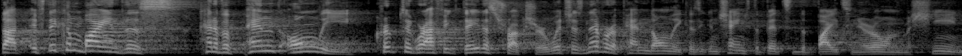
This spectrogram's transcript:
that if they combine this kind of append-only cryptographic data structure, which is never append-only because you can change the bits and the bytes in your own machine,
